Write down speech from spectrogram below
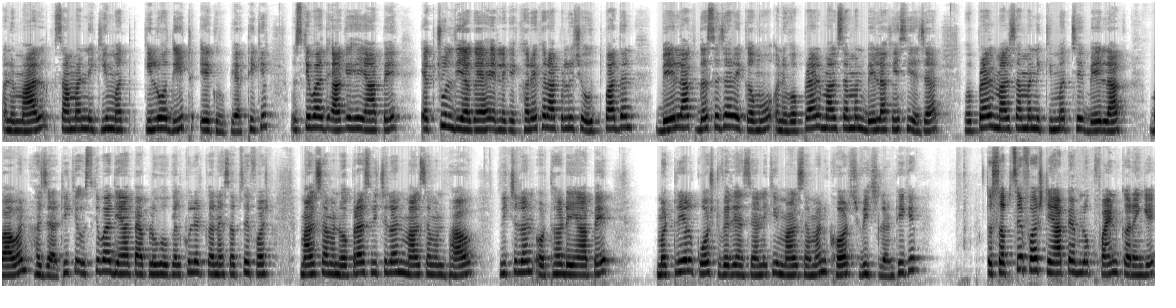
અને માલ સામાનની કિંમત કિલો દીઠ એક રૂપિયા ઠીક है उसके बाद आगे है यहाँ पे एक्चुअल दिया गया है એટલે કે ખરેખર આપેલું છે ઉત્પાદન બે લાખ દસ હજાર એકમો અને વપરાયેલ માલ સામાન બે લાખ એંસી હજાર વપરાયેલ માલ સામાનની કિંમત છે બે લાખ बावन हजार ठीक है उसके बाद यहाँ पे आप लोगों को कैलकुलेट करना है सबसे फर्स्ट माल सामान वपराश विचलन माल सामान भाव विचलन और थर्ड है यहाँ पे मटेरियल कॉस्ट वेरिएंस यानी कि माल सामान खर्च विचलन ठीक है तो सबसे फ़र्स्ट यहाँ पे हम लोग फाइंड करेंगे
